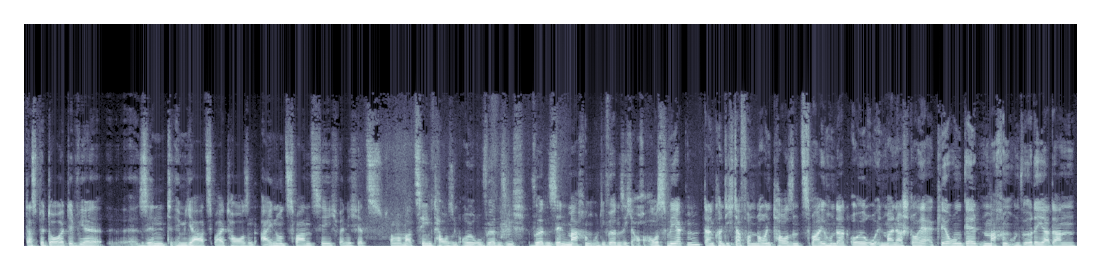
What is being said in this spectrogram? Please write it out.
Das bedeutet, wir äh, sind im Jahr 2021, wenn ich jetzt, sagen wir mal, 10.000 Euro würden sich, würden Sinn machen und die würden sich auch auswirken, dann könnte ich davon 9.200 Euro in meiner Steuererklärung geltend machen und würde ja dann,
